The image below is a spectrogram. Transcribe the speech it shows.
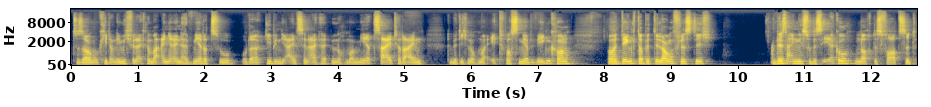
zu sagen, okay, dann nehme ich vielleicht nochmal eine Einheit mehr dazu oder gebe in die einzelnen Einheiten nochmal mehr Zeit rein, damit ich nochmal etwas mehr bewegen kann. Aber denkt da bitte langfristig. Und das ist eigentlich so das Ergo und auch das Fazit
